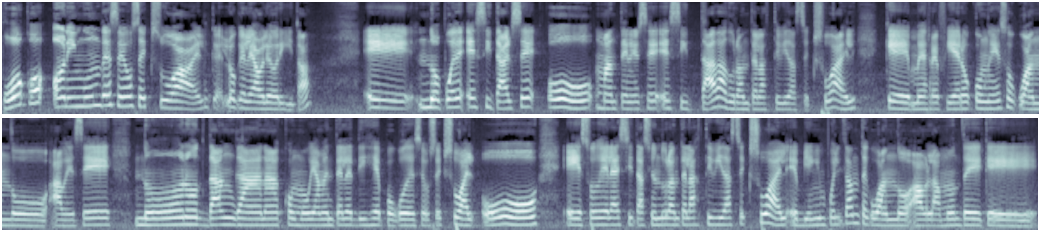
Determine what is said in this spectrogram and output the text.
poco o ningún deseo sexual, que es lo que le hablé ahorita eh, no puede excitarse o mantenerse excitada durante la actividad sexual, que me refiero con eso cuando a veces no nos dan ganas, como obviamente les dije, poco deseo sexual o eso de la excitación durante la actividad sexual es bien importante cuando hablamos de que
